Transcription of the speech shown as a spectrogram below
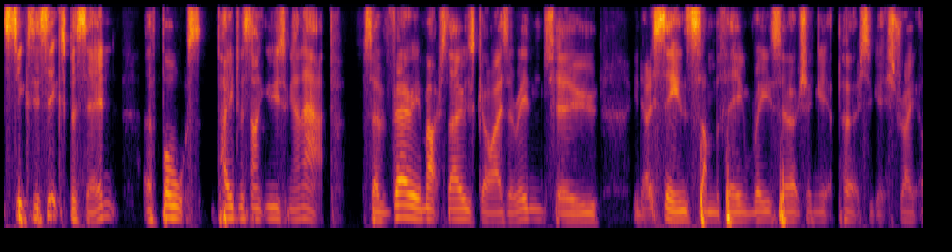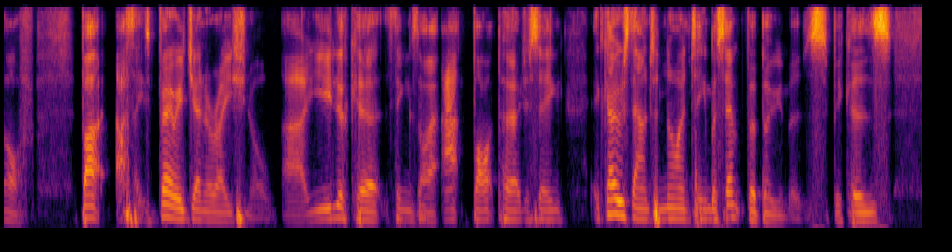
66% have bought paid for something using an app. So very much those guys are into you know seeing something, researching it, purchasing it straight off. But I say it's very generational. Uh, you look at things like app purchasing, it goes down to 19% for boomers because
